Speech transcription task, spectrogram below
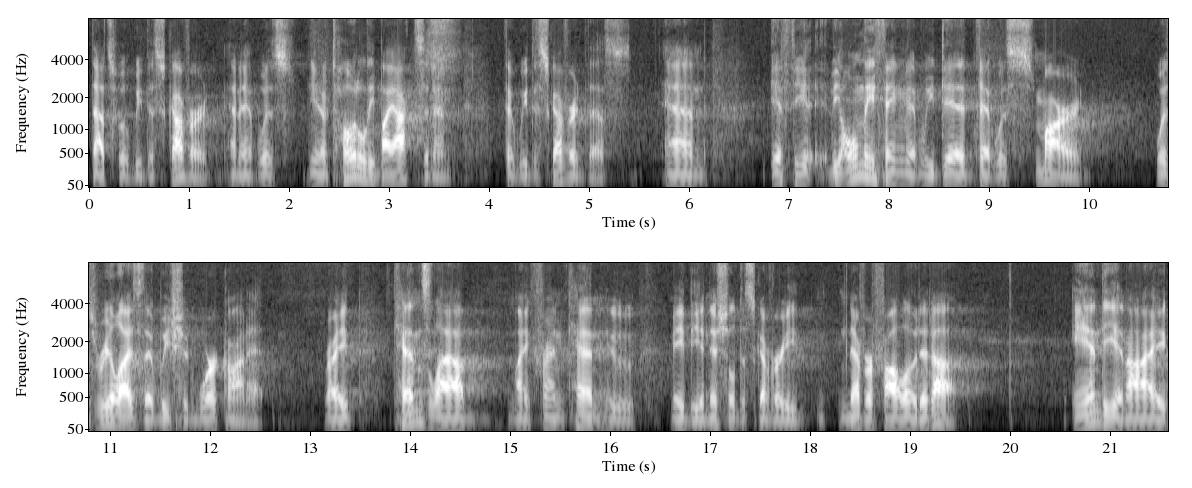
That's what we discovered. And it was, you know, totally by accident that we discovered this. And if the, the only thing that we did that was smart was realize that we should work on it, right? Ken's lab, my friend Ken, who made the initial discovery, never followed it up. Andy and I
